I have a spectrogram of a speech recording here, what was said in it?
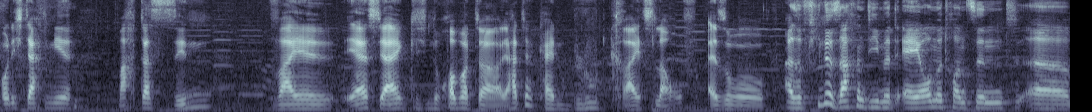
Und ich dachte mir, macht das Sinn? Weil er ist ja eigentlich ein Roboter. Er hat ja keinen Blutkreislauf. Also. Also viele Sachen, die mit Aeometron sind, äh,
